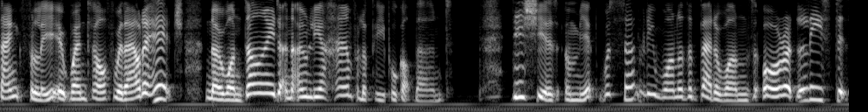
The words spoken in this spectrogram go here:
thankfully it went off without a hitch. No one died and only a handful of people got burnt. This year's UMYIP was certainly one of the better ones, or at least it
